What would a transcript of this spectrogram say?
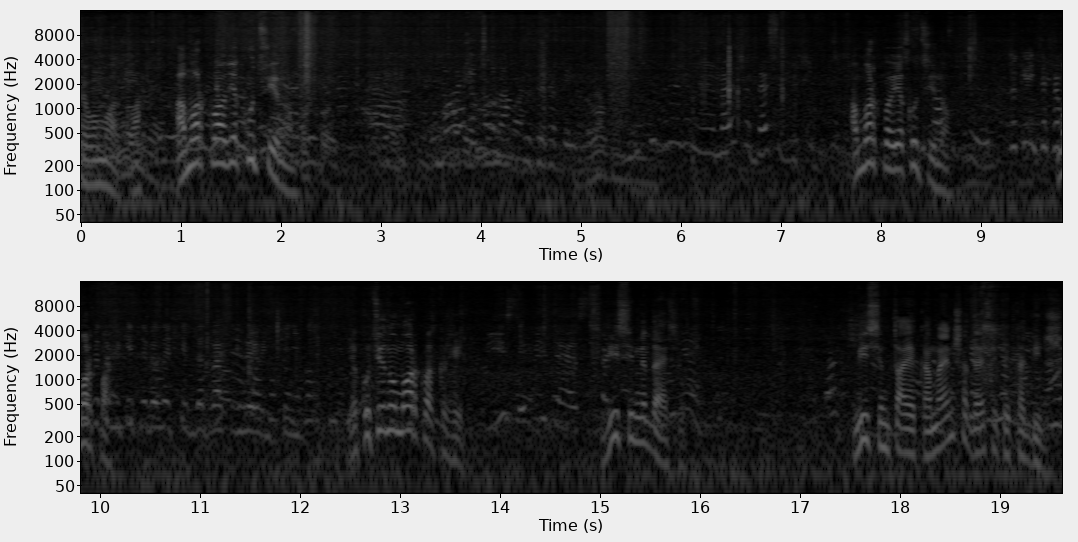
по морква. А морква в яку ціну? А морква в яку ціну? Прикиньте, що Морква. там якісь невеличкі за 20 гривень чи ні. Яку ціну морква, скажіть? 8 і 10. 8 та, яка менша, 10 яка більша.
